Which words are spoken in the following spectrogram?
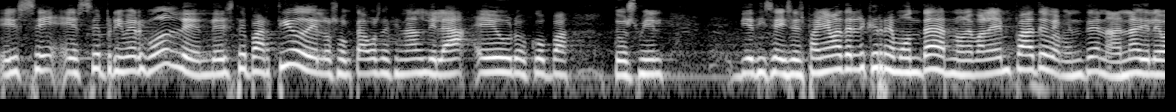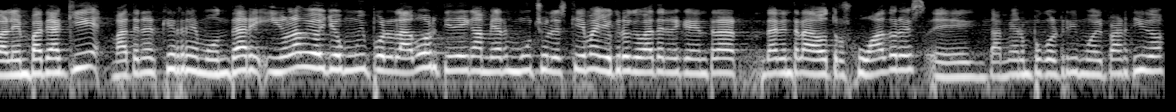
ese, ese primer gol de, de este partido de los octavos de final de la Eurocopa 2016. España va a tener que remontar, no le vale el empate, obviamente a nadie le vale el empate aquí, va a tener que remontar y no la veo yo muy por la labor, tiene que cambiar mucho el esquema, yo creo que va a tener que entrar, dar entrada a otros jugadores, eh, cambiar un poco el ritmo del partido.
